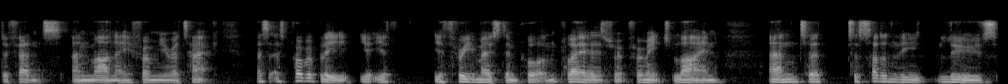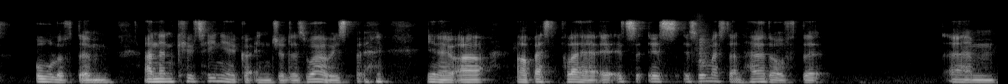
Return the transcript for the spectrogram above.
defence, and Mane from your attack, that's, that's probably your, your your three most important players from, from each line, and to to suddenly lose all of them, and then Coutinho got injured as well. He's, you know, our our best player. It's it's it's almost unheard of that. Um,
